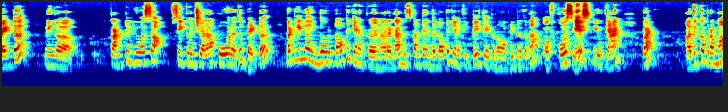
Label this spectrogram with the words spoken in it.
better நீங்கள் கண்டினியூவஸாக சீக்வென்ஷியலாக போகிறது பெட்டர் பட் இல்லை இந்த ஒரு டாபிக் எனக்கு நான் ரெண்டு நாள் மிஸ் பண்ணிட்டேன். இந்த டாபிக் எனக்கு இப்பே கேட்கணும் அப்படின்றதுனா of course yes you can but அதுக்கப்புறமா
